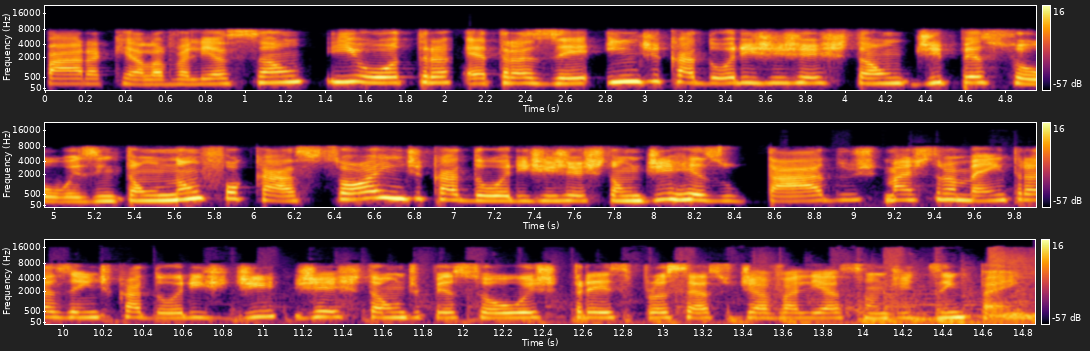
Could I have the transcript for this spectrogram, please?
para aquela avaliação. E outra é trazer indicadores de gestão de pessoas. Então, não focar só em indicadores de gestão de resultados, mas também trazer indicadores de gestão de pessoas para esse processo de avaliação de desempenho.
